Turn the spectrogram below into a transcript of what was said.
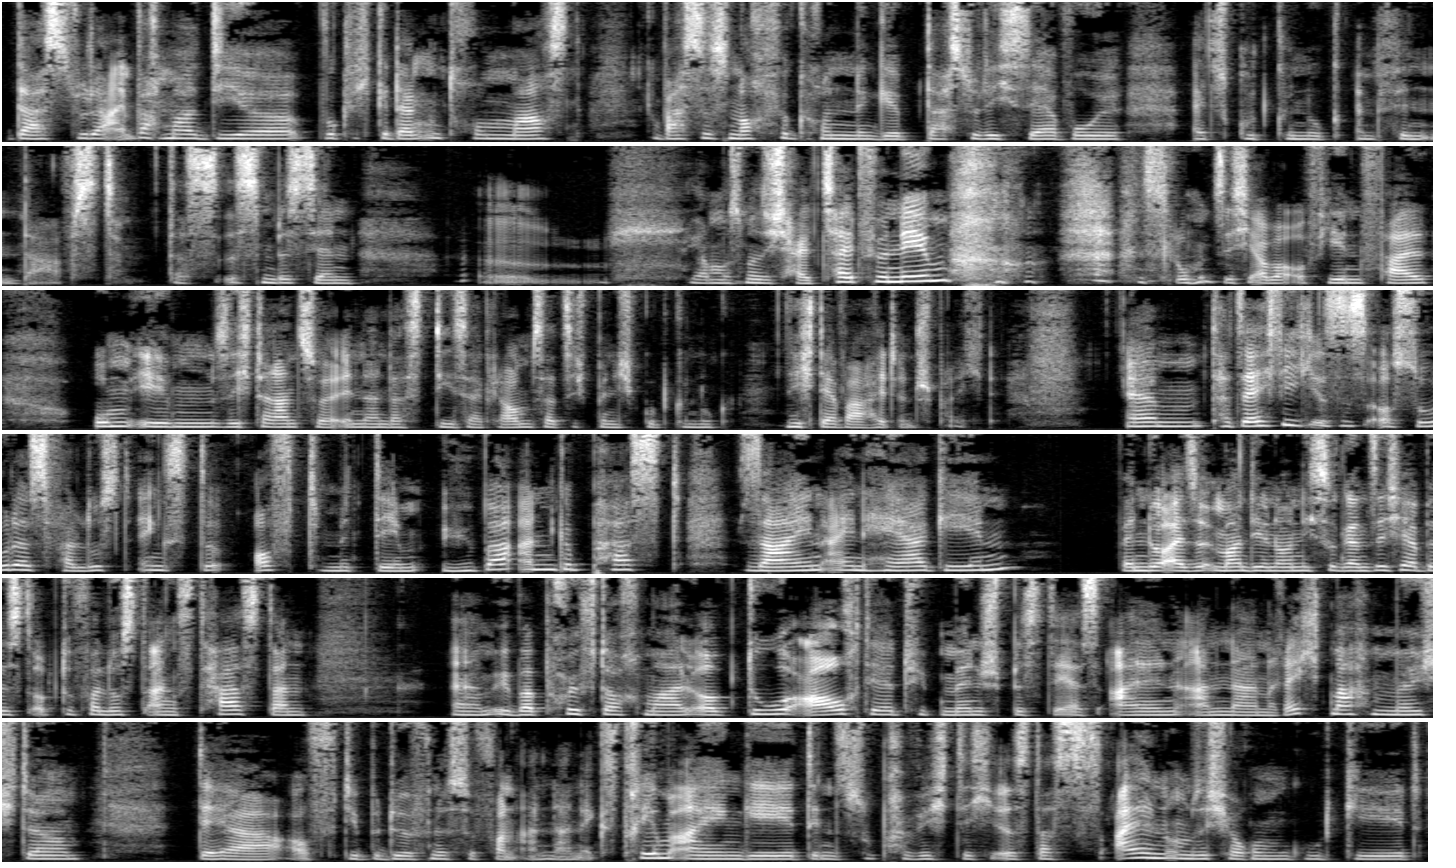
dass du da einfach mal dir wirklich Gedanken drum machst, was es noch für Gründe gibt, dass du dich sehr wohl als gut genug empfinden darfst. Das ist ein bisschen, äh, ja, muss man sich halt Zeit für nehmen. es lohnt sich aber auf jeden Fall, um eben sich daran zu erinnern, dass dieser Glaubenssatz, ich bin nicht gut genug, nicht der Wahrheit entspricht. Ähm, tatsächlich ist es auch so, dass Verlustängste oft mit dem überangepasst Sein einhergehen. Wenn du also immer dir noch nicht so ganz sicher bist, ob du Verlustangst hast, dann ähm, überprüf doch mal, ob du auch der Typ Mensch bist, der es allen anderen recht machen möchte, der auf die Bedürfnisse von anderen extrem eingeht, den es super wichtig ist, dass es allen um sich herum gut geht.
